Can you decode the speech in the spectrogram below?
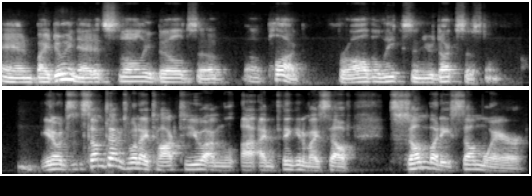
And by doing that, it slowly builds a, a plug for all the leaks in your duct system. You know, sometimes when I talk to you, I'm I'm thinking to myself, somebody somewhere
